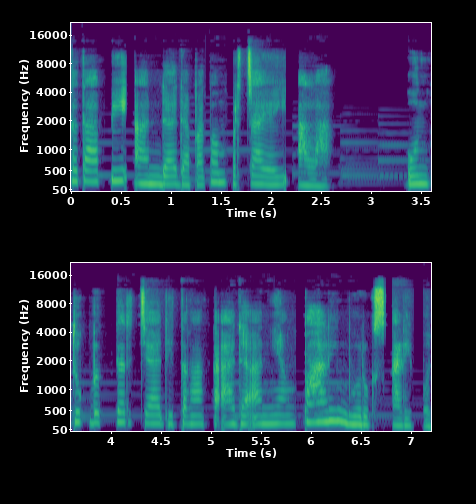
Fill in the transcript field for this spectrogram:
tetapi Anda dapat mempercayai Allah untuk bekerja di tengah keadaan yang paling buruk sekalipun,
